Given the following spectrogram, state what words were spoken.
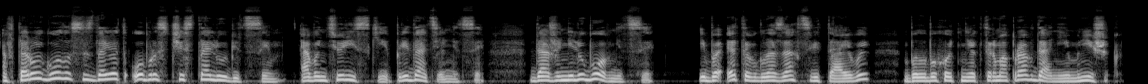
А второй голос создает образ честолюбицы, авантюристки, предательницы, даже не любовницы, ибо это в глазах Цветаевой было бы хоть некоторым оправданием мнишек.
